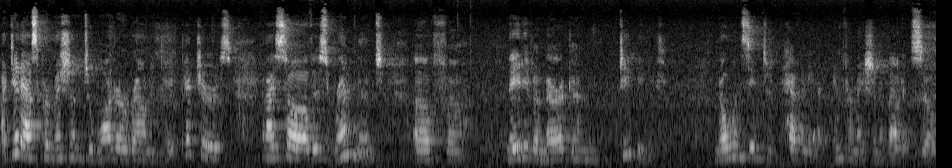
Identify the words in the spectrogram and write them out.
I did ask permission to wander around and take pictures, and I saw this remnant of uh, Native American teepees. No one seemed to have any information about it, so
